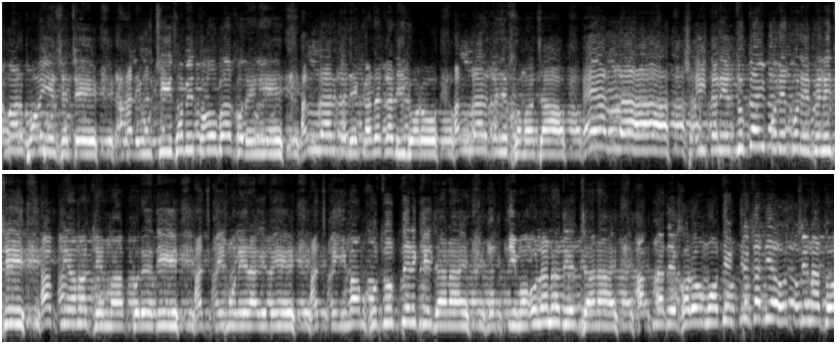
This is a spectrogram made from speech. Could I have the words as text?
আমার ভয় এসেছে। তাহলে উচিত হবে তওবা করে নিয়ে। আল্লাহর কাছে কাটাকাটি করো। আল্লাহর কাছে ক্ষমা চাও। হে আল্লাহ, শয়তানের দুকাই পরে করে ফেলেছি। আপনি আমাকে মাফ করে দি আজকে মনে রাখবে, আজকে ইমাম হুজুরদেরকে জানায়, মুফতি মৌলানাদের জানায়, আপনাদের ঘরও মদের টাকা দিয়ে হচ্ছে না তো?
